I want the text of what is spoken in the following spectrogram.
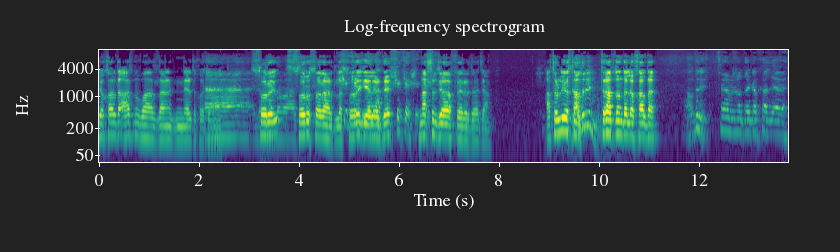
Lokalda az mı vaazlarını dinlerdik hocam. Ha, soru lokalda vaaz. soru sorardılar. Şeker soru gelirdi. Şeker şeker. Nasıl cevap verirdi hocam? Hatırlıyorsunuz. Kaldırayım mı? Trabzon'da lokalda. Kaldırın. Trabzon'da lokalde evet.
